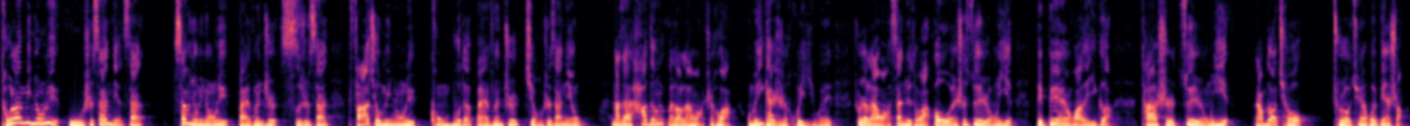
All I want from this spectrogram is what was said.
投篮命中率五十三点三。三分球命中率百分之四十三，罚球命中率恐怖的百分之九十三点五。那在哈登来到篮网之后啊，我们一开始会以为说这篮网三巨头啊，欧文是最容易被边缘化的一个，他是最容易拿不到球，出手权会变少，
